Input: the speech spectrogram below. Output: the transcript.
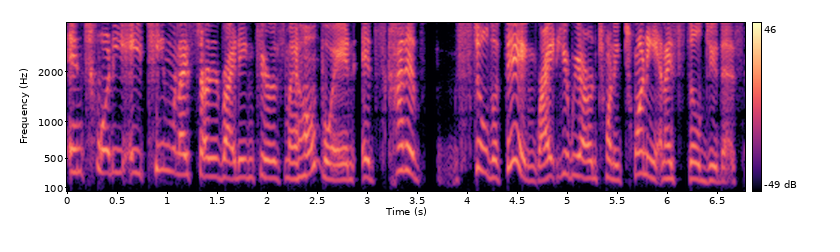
in 2018 when I started writing Fear is My Homeboy. And it's kind of still the thing, right? Here we are in 2020, and I still do this.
